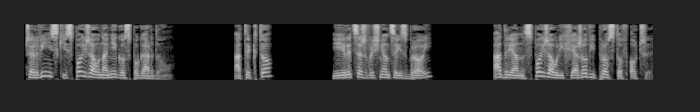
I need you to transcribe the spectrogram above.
Czerwiński spojrzał na niego z pogardą. A ty kto? Jej rycerz w lśniącej zbroi? Adrian spojrzał lichwiarzowi prosto w oczy.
